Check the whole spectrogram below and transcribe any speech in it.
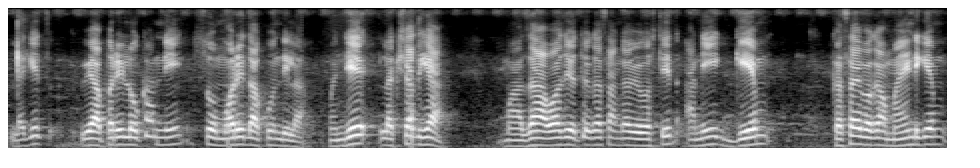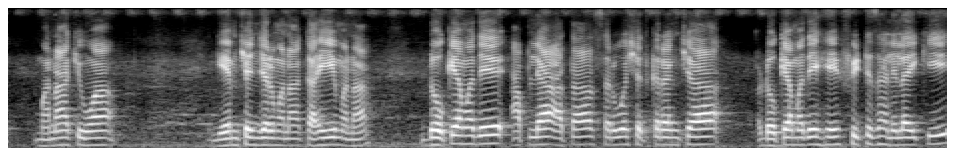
लगेच व्यापारी लोकांनी सोमवारी दाखवून दिला. म्हणजे लक्षात घ्या माझा आवाज येतो का सांगा व्यवस्थित? आणि गेम कसा आहे बघा माइंड गेम म्हणा किंवा गेम चेंजर म्हणा काहीही म्हणा डोक्यामध्ये आपल्या आता सर्व शेतकऱ्यांच्या डोक्यामध्ये हे फिट झालेलं आहे की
